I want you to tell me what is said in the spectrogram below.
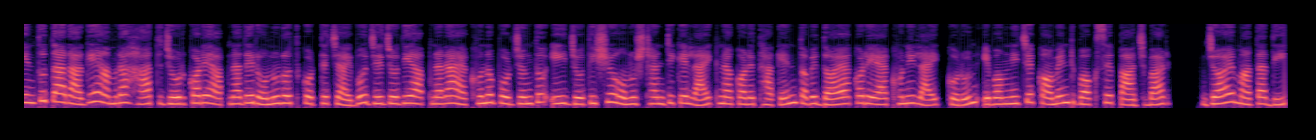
কিন্তু তার আগে আমরা হাত জোর করে আপনাদের অনুরোধ করতে চাইব যে যদি আপনারা এখনও পর্যন্ত এই জ্যোতিষীয় অনুষ্ঠানটিকে লাইক না করে থাকেন, তবে দয়া করে এখনই লাইক করুন এবং নিচে কমেন্ট বক্সে পাঁচবার, জয় মাতা দি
